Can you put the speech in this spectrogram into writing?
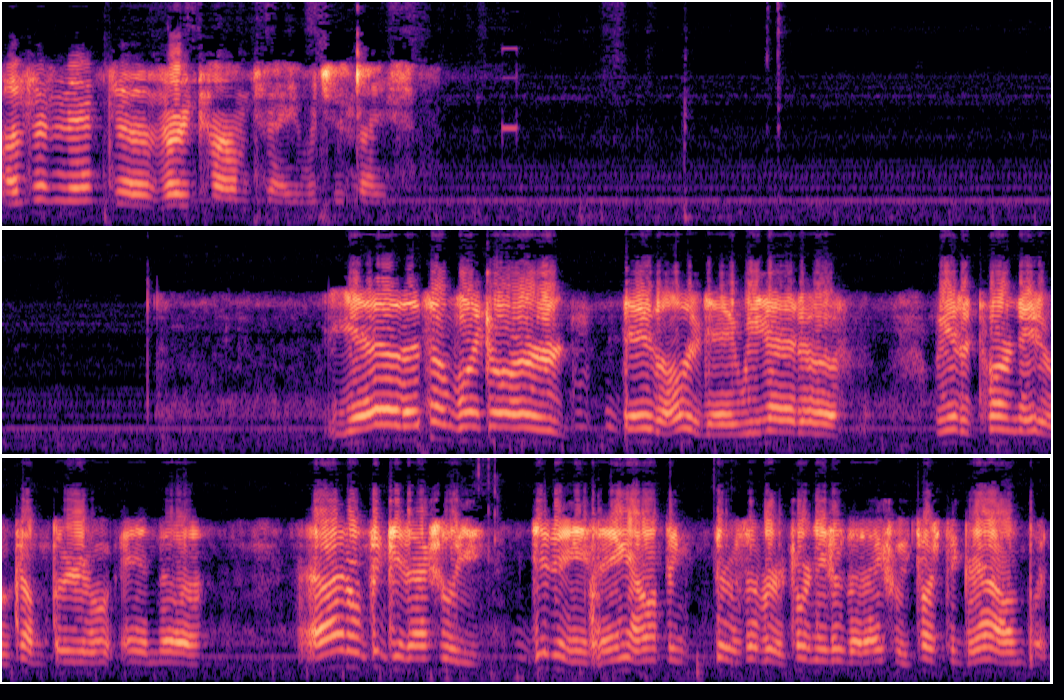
Other than that, uh, very calm today, which is nice. Yeah, that sounds like our day the other day. We had a we had a tornado come through, and uh, I don't think it actually did anything. I don't think there was ever a tornado that actually touched the ground, but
